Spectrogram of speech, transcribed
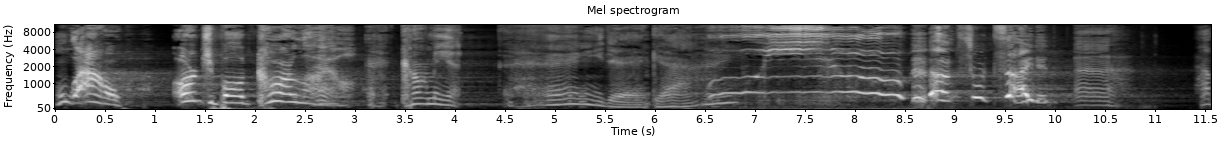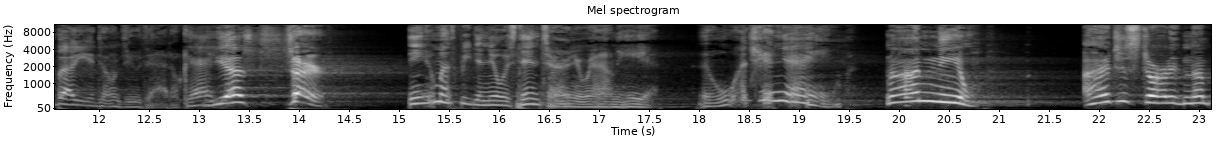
Wow, Archibald Carlyle. Uh, call me a. Hey there, guy. I'm so excited. Uh, how about you don't do that, okay? Yes, sir. You must be the newest intern around here. What's your name? I'm Neil. I just started and I'm,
